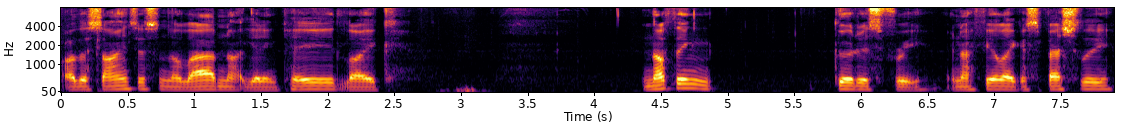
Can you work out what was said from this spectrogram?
Are the scientists in the lab not getting paid? Like, nothing good is free. And I feel like, especially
